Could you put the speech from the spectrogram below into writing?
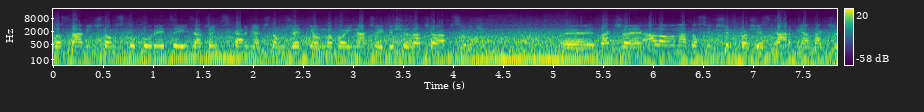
zostawić tą z kukurydzy i zacząć skarmiać tą żytnią, no bo inaczej by się zaczęła psuć. E, także, ale ona dosyć szybko się skarmia, także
